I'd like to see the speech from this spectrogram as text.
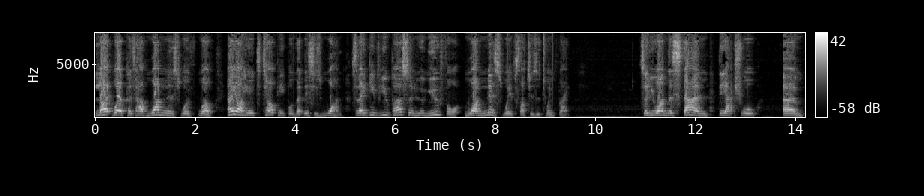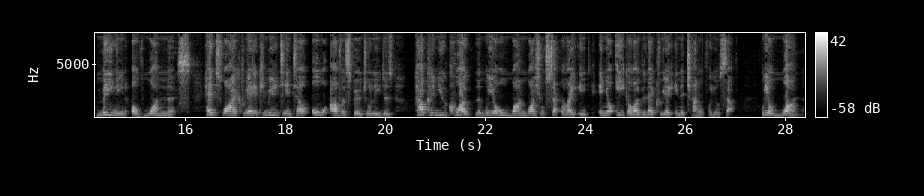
Light workers have oneness with, well, they are here to tell people that this is one. So they give you person who you thought oneness with, such as a twin flame. So you understand the actual um, meaning of oneness. Hence why I create a community and tell all other spiritual leaders how can you quote that we are all one whilst you're separated in your ego over there creating a channel for yourself? We are one.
